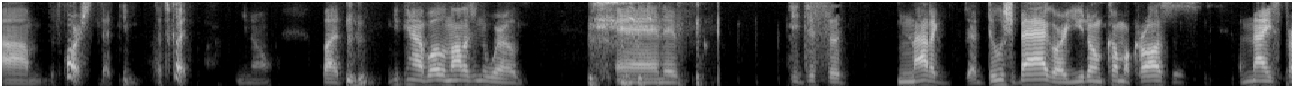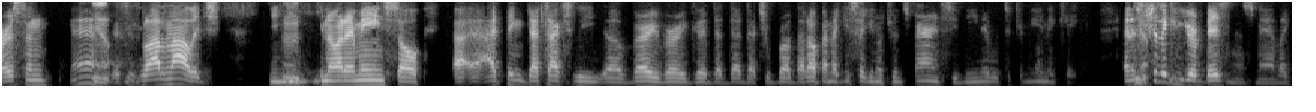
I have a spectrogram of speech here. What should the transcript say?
um, of course, that that's good, you know. But Mhm. you can have all the knowledge in the world, and if you're just a not a, a douchebag or you don't come across as a nice person, eh, Yeah. this is a lot of knowledge. You, Mm. you know what I mean? So I, I think that's actually uh, very, very good that, that that you brought that up. And like you said, you know, transparency, being able to communicate, and Yeah. especially like in your business, man. Like,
